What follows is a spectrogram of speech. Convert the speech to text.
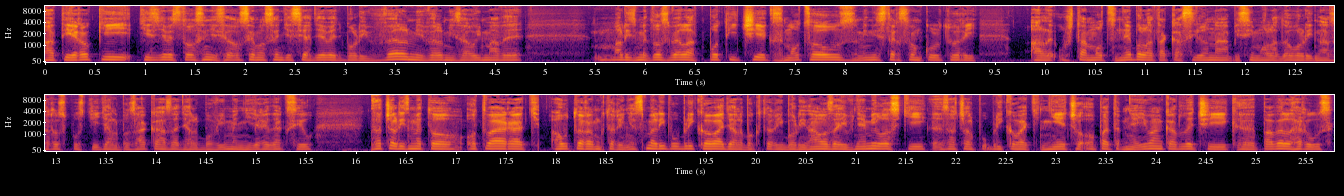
a tie roky 1988-89 boli veľmi, veľmi zaujímavé. Mali sme dosť veľa potýčiek s mocou, s ministerstvom kultúry, ale už tá moc nebola taká silná, aby si mohla dovoliť nás rozpustiť alebo zakázať alebo vymeniť redakciu. Začali sme to otvárať autorom, ktorí nesmeli publikovať alebo ktorí boli naozaj v nemilosti. Začal publikovať niečo opatrne Ivan Kadlečík, Pavel Hrus.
